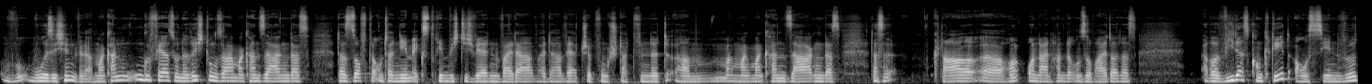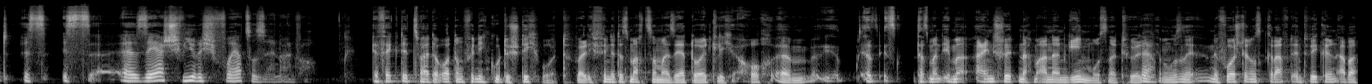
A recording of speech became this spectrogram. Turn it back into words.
wo, wo es sich hin will. Also man kann ungefähr so eine Richtung sagen, man kann sagen, dass, dass Softwareunternehmen extrem wichtig werden, weil da, weil da Wertschöpfung stattfindet. Ähm, man, man, man kann sagen, dass, dass klar, äh, Onlinehandel und so weiter, dass aber wie das konkret aussehen wird, ist, ist äh, sehr schwierig vorherzusehen einfach. Effekte zweiter Ordnung finde ich ein gutes Stichwort, weil ich finde, das macht es nochmal sehr deutlich auch, ähm, dass man immer einen Schritt nach dem anderen gehen muss natürlich. Ja. Man muss eine, eine, Vorstellungskraft entwickeln, aber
